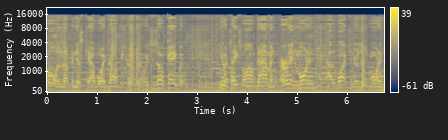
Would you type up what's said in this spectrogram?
boiling up in this cowboy coffee cooker, which is okay, but you know, it takes a long time, and early in the morning, I was watching her this morning,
